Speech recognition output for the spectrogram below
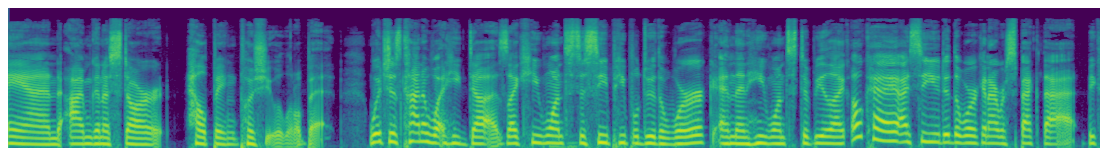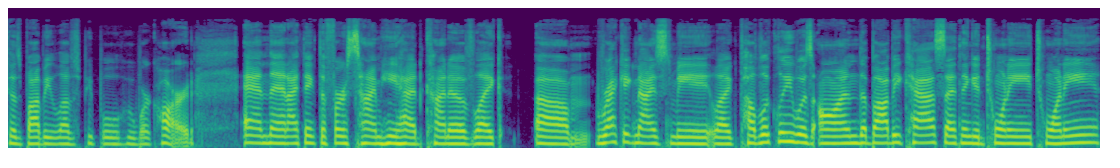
And I'm going to start helping push you a little bit which is kind of what he does. Like he wants to see people do the work and then he wants to be like, okay, I see you did the work and I respect that because Bobby loves people who work hard. And then I think the first time he had kind of like, um, recognized me like publicly was on the Bobby cast, I think in 2020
